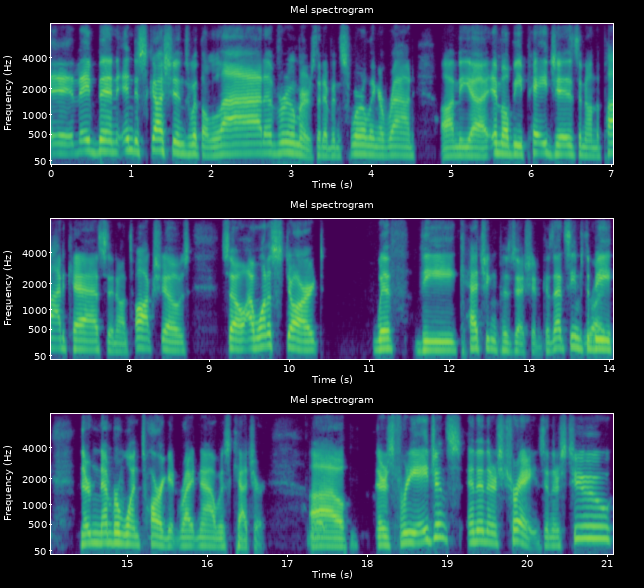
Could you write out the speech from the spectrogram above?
uh, they've been in discussions with a lot of rumors that have been swirling around on the uh, MLB pages and on the podcasts and on talk shows. So I want to start with the catching position because that seems to right. be their number one target right now is catcher. Right. Uh, there's free agents and then there's trades, and there's two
